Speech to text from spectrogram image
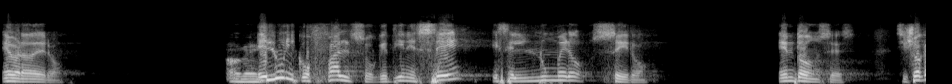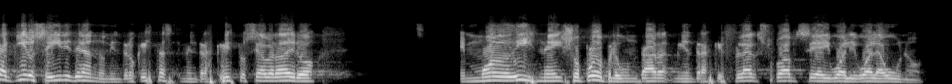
es verdadero. Ok. El único falso que tiene C es el número cero. Entonces, si yo acá quiero seguir iterando mientras que, mientras que esto sea verdadero, en modo Disney yo puedo preguntar mientras que flag swap sea igual igual a 1.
